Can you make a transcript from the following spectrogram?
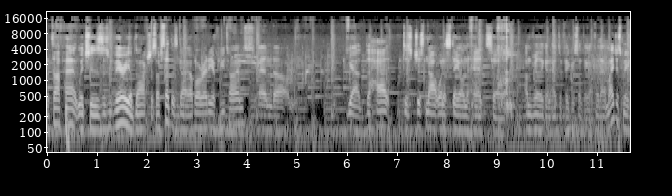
The top hat, which is very obnoxious. I've set this guy up already a few times, and um, yeah, the hat does just not want to stay on the head, so I'm really gonna have to figure something out for that. I might just make,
